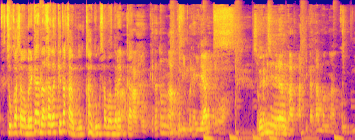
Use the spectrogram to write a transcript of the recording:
suka sama mereka adalah karena kita kagum kagum sama mereka. Kagum kita tuh mengagumi mereka Yap. gitu loh. Dalam kata- arti kata mengagumi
